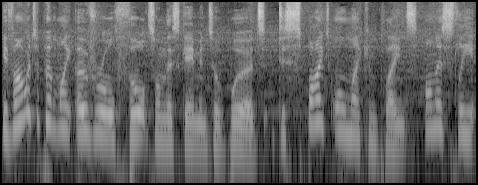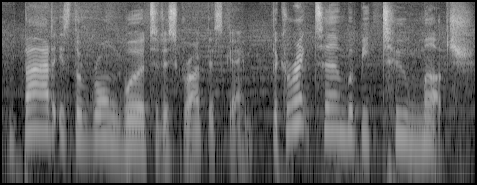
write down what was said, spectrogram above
If I were to put my overall thoughts on this game into words, despite all my complaints, honestly, bad is the wrong word to describe this game. The correct term would be too much.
